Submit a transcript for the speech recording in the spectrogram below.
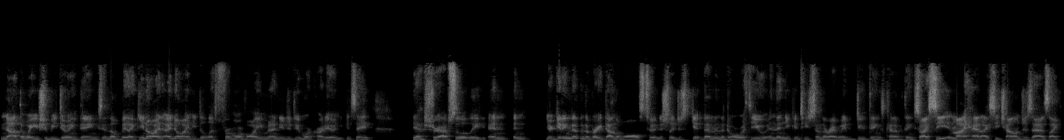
not the way you should be doing things. And they'll be like, you know, I, I know I need to lift for more volume and I need to do more cardio. And you can say, yeah, sure, absolutely. And and you're getting them to break down the walls to initially just get them in the door with you and then you can teach them the right way to do things kind of thing so i see in my head i see challenges as like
